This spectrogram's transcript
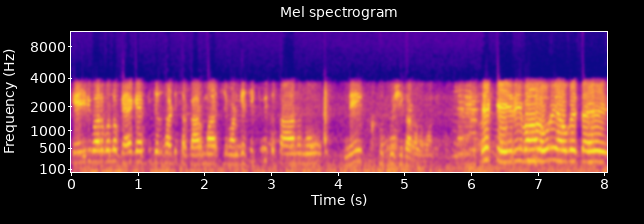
ਕੇਜਰੀਵਾਲ ਵੱਲੋਂ ਕਹਿ ਗਿਆ ਕਿ ਜਦੋਂ ਸਾਡੀ ਸਰਕਾਰ ਮਾਰਚ 'ਚ ਬਣ ਗਈ ਸੀ ਇੱਕ ਵੀ ਕਿਸਾਨ ਨੂੰ ਨਹੀਂ ਖੁਦਕੁਸ਼ੀ ਕਰਨ ਲਵਾਂਗੇ। ਇਹ ਕੇਜਰੀਵਾਲ ਹੋ ਰਹੇ ਹੋਗੇ ਚਾਹੇ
